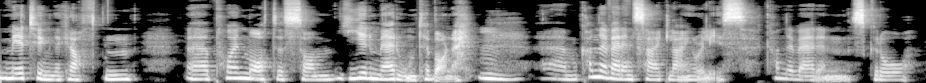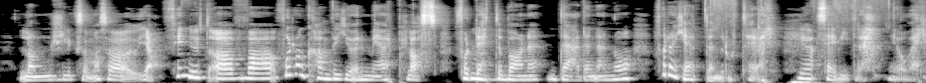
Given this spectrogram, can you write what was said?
med tyngdekraften eh, på en måte som gir mer rom til barnet. Mm. Um, kan det være en sideline release? Kan det være en skrå lunge? Liksom? Altså, ja, Finn ut av hva, hvordan kan vi gjøre mer plass for dette barnet der den er nå, for å hjelpe den rotere Ja. seg videre nedover.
